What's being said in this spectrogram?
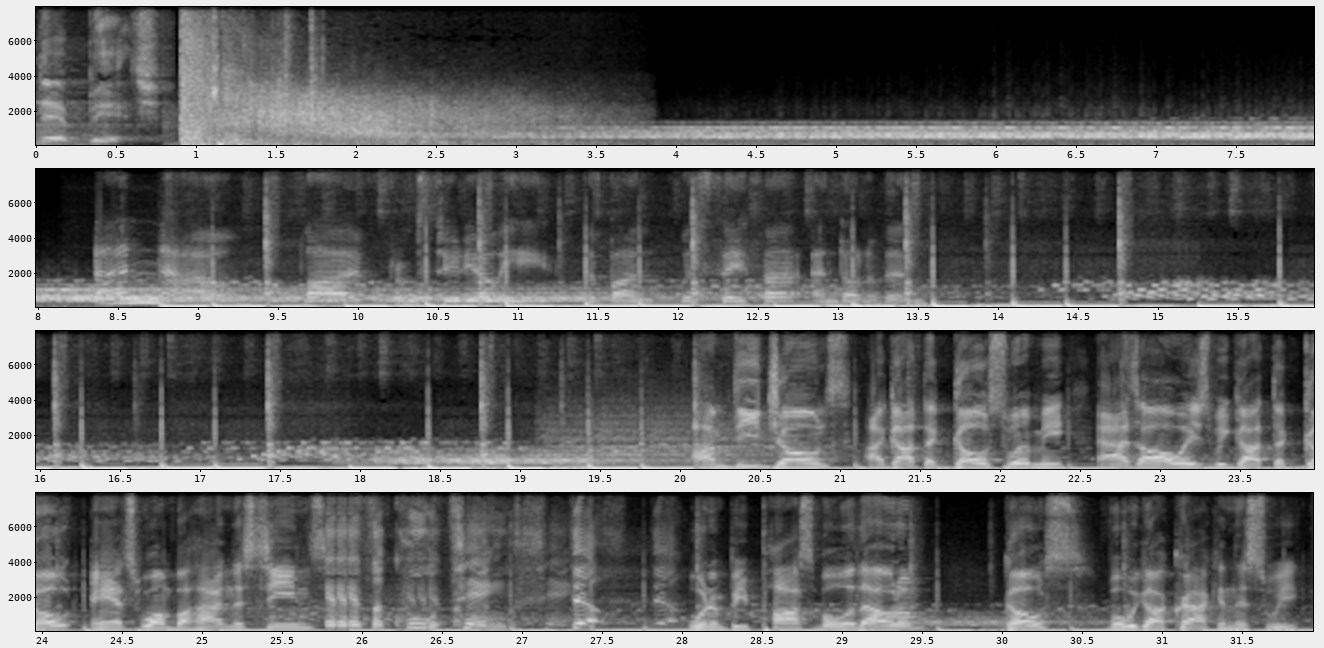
Drop that bitch. And now, live from Studio E, The Bunt with Safer and Donovan. I'm D Jones. I got the ghost with me. As always, we got the goat, Ants one behind the scenes. It's a cool thing. Still. Wouldn't be possible without him. Ghost, what we got cracking this week?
